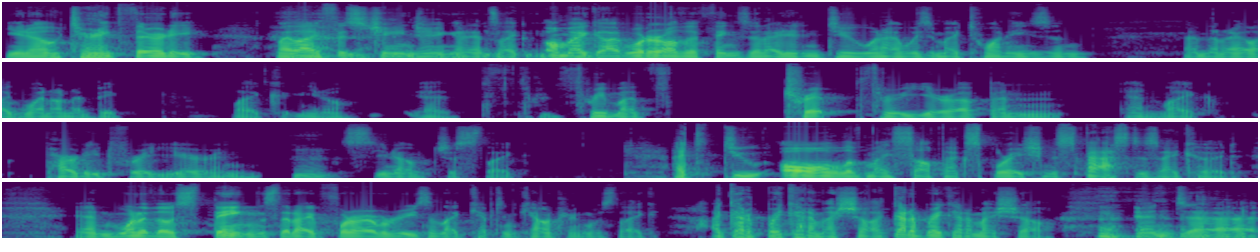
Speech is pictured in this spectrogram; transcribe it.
You know, turning thirty, my life is changing, and it's like, oh my God, what are all the things that I didn't do when I was in my twenties? And and then I like went on a big, like you know, a th- three month trip through Europe and and like partied for a year and s- you know just like I had to do all of my self exploration as fast as I could. And one of those things that I, for whatever reason, like kept encountering was like, I got to break out of my shell. I got to break out of my shell. And uh,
